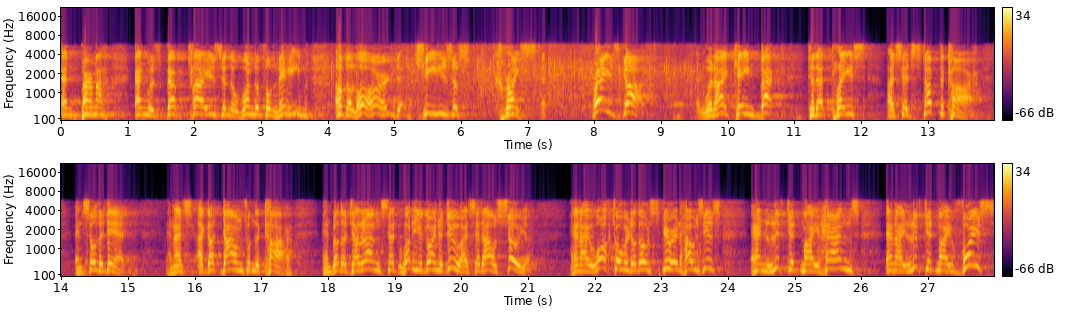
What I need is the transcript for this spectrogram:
and Burma and was baptized in the wonderful name of the Lord Jesus Christ. Praise God. And when I came back to that place, I said, Stop the car. And so they did. And I, I got down from the car. And Brother Jaran said, What are you going to do? I said, I'll show you. And I walked over to those spirit houses and lifted my hands and I lifted my voice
